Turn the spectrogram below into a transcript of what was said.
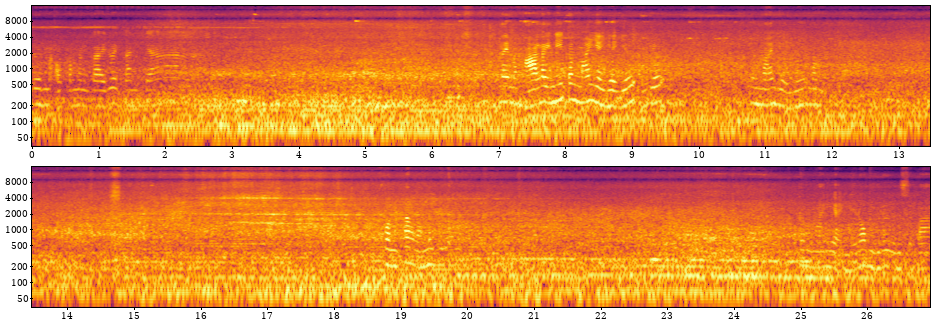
เดิ นมาออกกำลังกายด้วยกันจ้าในมหาลัยนี้ต้นไม้ใหญ่ๆเยอะเยอะต้นไม้ใหญ่เยอะมากคนข้างหลังเยอะต้นไม้ใหญ่ร่มรื่นสบา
